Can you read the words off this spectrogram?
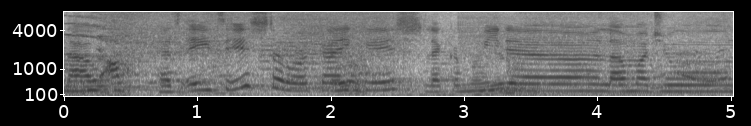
Nou, het eten is er hoor. Kijk eens. Lekker pide, laumajoen.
